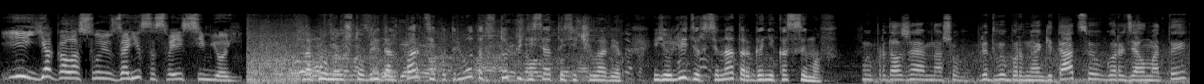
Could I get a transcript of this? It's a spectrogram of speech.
И я голосую за них со своей семьей. Напомню, что в рядах партии патриотов 150 тысяч человек. Ее лидер – сенатор Гани Касымов. Мы продолжаем нашу предвыборную агитацию в городе Алматы.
